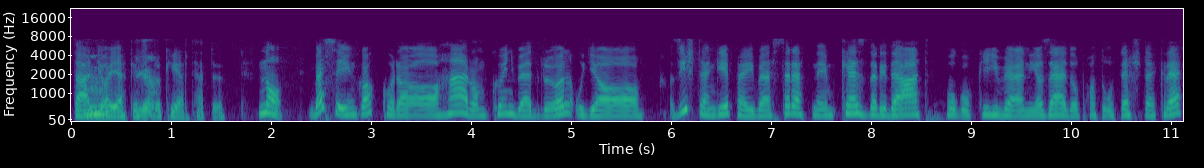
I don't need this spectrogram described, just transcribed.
tárgyalják, mm, és igen. tök érthető. No, beszéljünk akkor a három könyvedről, ugye a, az Isten gépeivel szeretném kezdeni, de át fogok ívelni az eldobható testekre,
